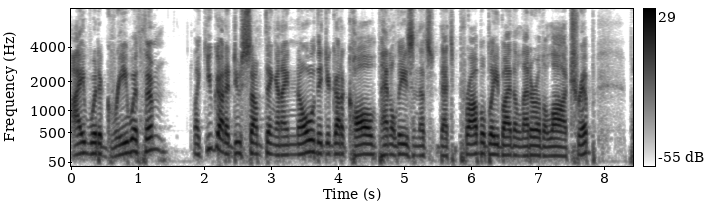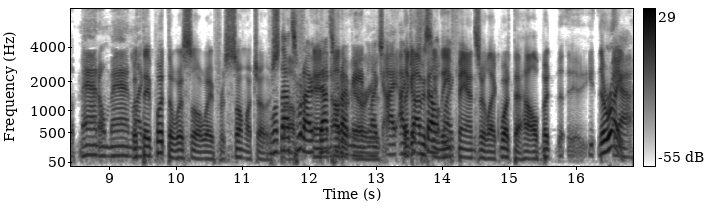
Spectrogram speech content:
I would agree with him. Like you got to do something, and I know that you got to call penalties, and that's that's probably by the letter of the law a trip. But man, oh man, But like they put the whistle away for so much other Well, stuff. Well, that's what I that's what I mean. areas. Like, I- I like just obviously felt Leaf like- fans are like, "What the hell?" But uh, they're right. Yeah.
